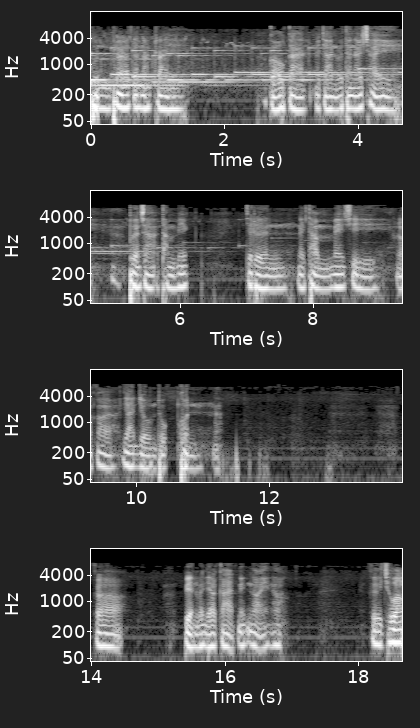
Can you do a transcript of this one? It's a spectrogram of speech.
คุณพระรัตนตรัยขอโอกาสอาจารย์วัฒนชัย เพื่อนสหธรรมิก เจริญในธรรมแม่ชี แล้วก็ญาติโยมทุกคนนะก็เปลี่ยนบรรยากาศนิดหน่อยเนาะคือช่วง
